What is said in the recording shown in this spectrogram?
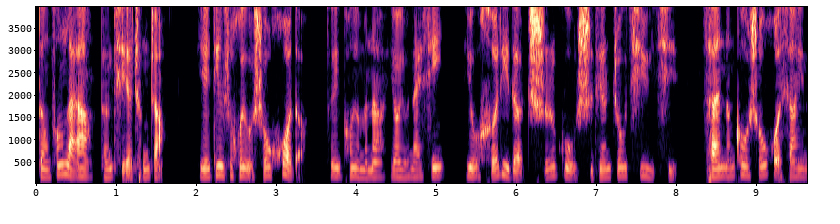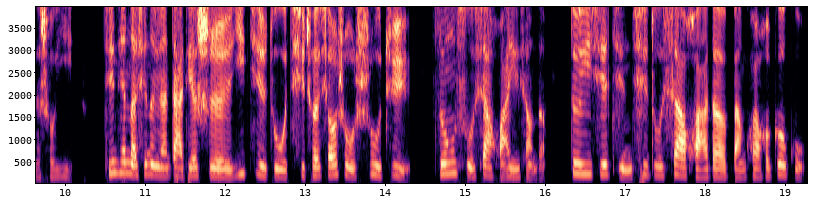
等风来啊，等企业成长，也一定是会有收获的。所以朋友们呢，要有耐心，有合理的持股时间周期预期，才能够收获相应的收益。今天的新能源大跌是一季度汽车销售数据增速下滑影响的。对于一些景气度下滑的板块和个股，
